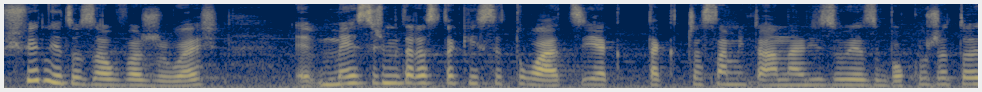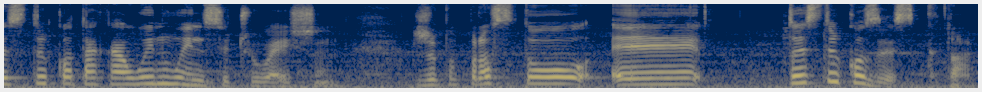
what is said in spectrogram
świetnie to zauważyłeś, y, my jesteśmy teraz w takiej sytuacji, jak tak czasami to analizuję z boku, że to jest tylko taka win-win situation, że po prostu y, to jest tylko zysk. Tak.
